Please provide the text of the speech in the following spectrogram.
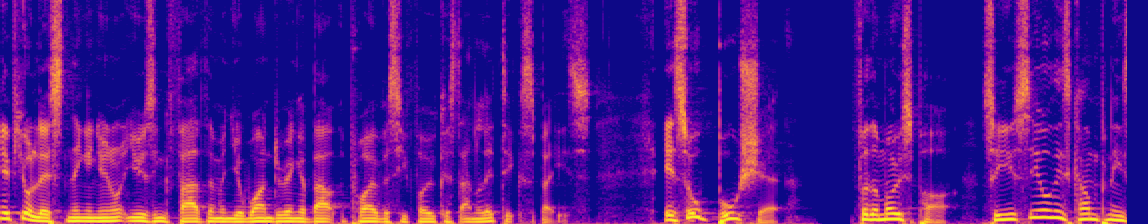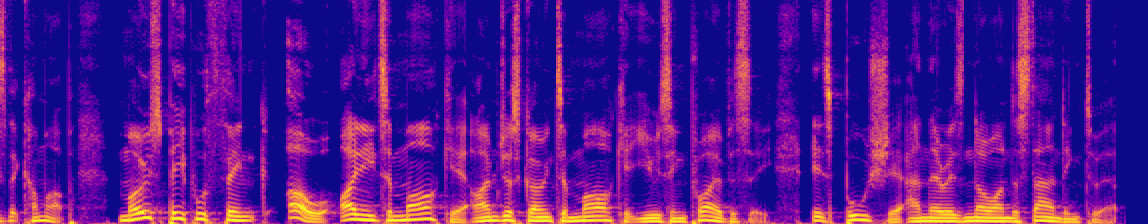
if you're listening and you're not using Fathom and you're wondering about the privacy focused analytics space, it's all bullshit for the most part. So you see all these companies that come up. Most people think, oh, I need to market. I'm just going to market using privacy. It's bullshit and there is no understanding to it.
